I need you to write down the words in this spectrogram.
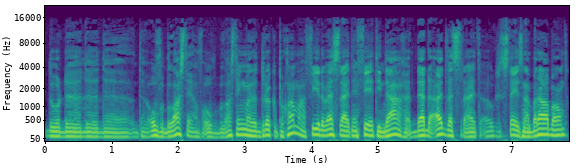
door de, de, de, de overbelasting, of overbelasting, maar het drukke programma. Vierde wedstrijd in 14 dagen. Derde uitwedstrijd, ook steeds naar Brabant.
